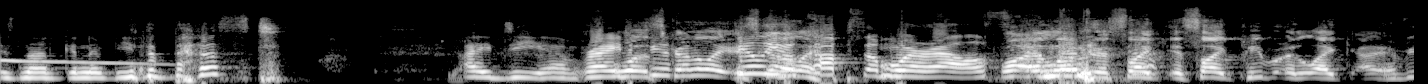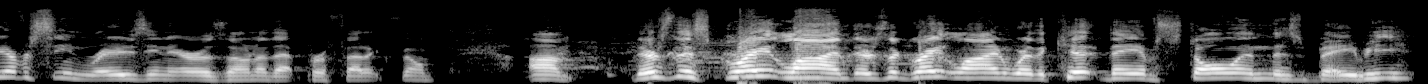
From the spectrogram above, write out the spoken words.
is not going to be the best yeah. idea, right? Well, it's kind of like fill your like, cup somewhere else. Well, I love it. It's like it's like people like. Have you ever seen Raising Arizona, that prophetic film? Um, there's this great line. There's a great line where the kid they have stolen this baby,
